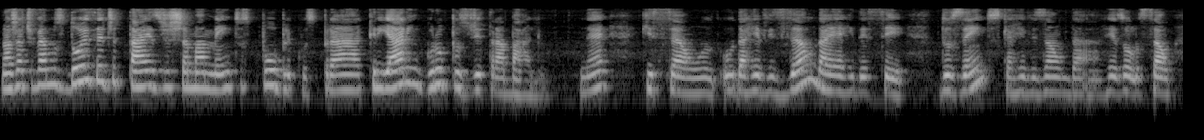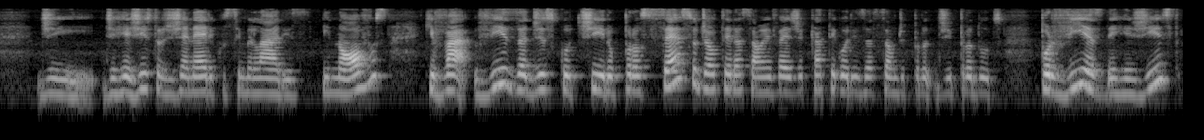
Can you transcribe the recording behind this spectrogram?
nós já tivemos dois editais de chamamentos públicos para criarem grupos de trabalho, né? Que são o, o da revisão da RDC 200, que é a revisão da resolução de, de registro de genéricos similares e novos, que va, visa discutir o processo de alteração ao invés de categorização de, de produtos por vias de registro,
